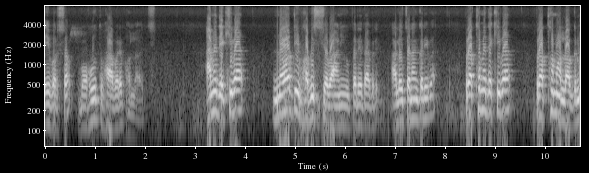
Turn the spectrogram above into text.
ଏ ବର୍ଷ ବହୁତ ଭାବରେ ଭଲ ଅଛି ଆମେ ଦେଖିବା ନଅଟି ଭବିଷ୍ୟବାଣୀ ଉପରେ ତାପରେ ଆଲୋଚନା କରିବା ପ୍ରଥମେ ଦେଖିବା ପ୍ରଥମ ଲଗ୍ନ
